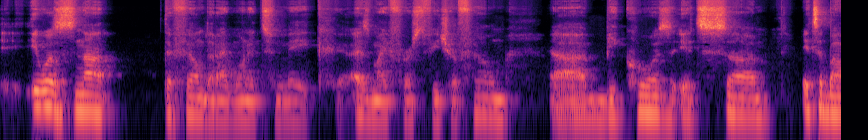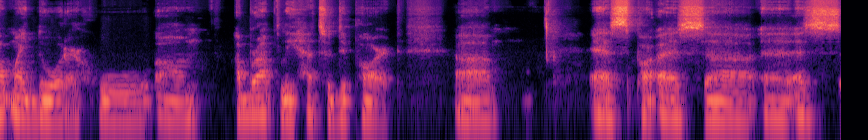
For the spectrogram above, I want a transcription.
it was not the film that I wanted to make as my first feature film uh, because it's um, it's about my daughter who um, abruptly had to depart. Um as par- as uh, uh, as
